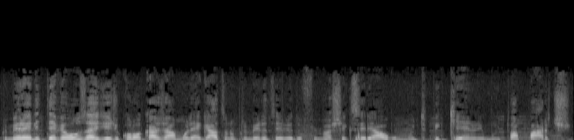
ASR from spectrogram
Primeiro, ele teve a ousadia de colocar já a mulher gato no primeiro trailer do filme. Eu achei que seria algo muito pequeno e muito à parte.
